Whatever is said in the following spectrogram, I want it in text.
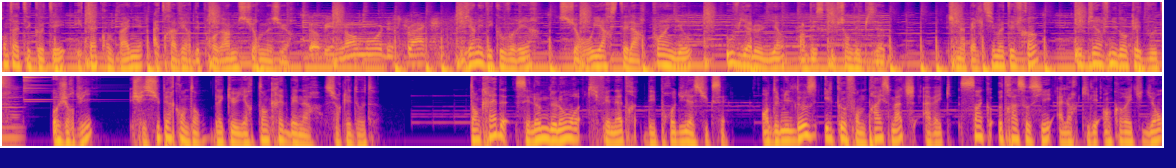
sont à tes côtés et t'accompagnent à travers des programmes sur mesure. No. Viens les découvrir sur wearestellar.io ou via le lien en description de l'épisode. Je m'appelle Timothée Frein et bienvenue dans Clé de voûte. Aujourd'hui, je suis super content d'accueillir Tancred Bénard sur Clé de voûte. Tancred, c'est l'homme de l'ombre qui fait naître des produits à succès. En 2012, il cofonde Price Match avec cinq autres associés alors qu'il est encore étudiant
